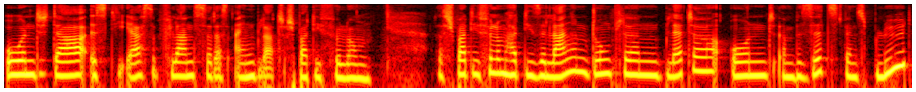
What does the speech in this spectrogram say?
Und da ist die erste Pflanze das Einblatt Spatifyllum. Das Spatifyllum hat diese langen, dunklen Blätter und ähm, besitzt, wenn es blüht,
